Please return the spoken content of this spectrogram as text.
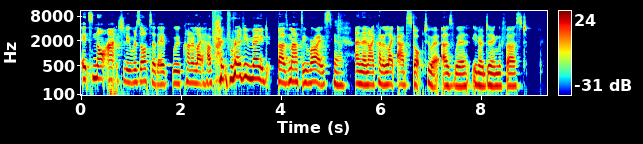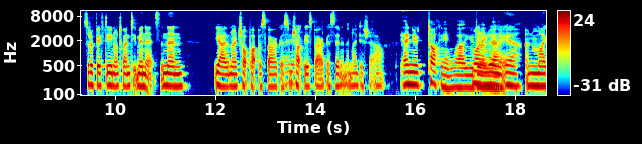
it's not actually risotto. They've we kind of like have like ready-made basmati rice, Yeah. and then I kind of like add stock to it as we're you know doing the first sort of fifteen or twenty minutes, and then yeah, then I chop up asparagus and chuck the asparagus in, and then I dish it out. And you're talking while you're while doing, doing that. it, yeah. And my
